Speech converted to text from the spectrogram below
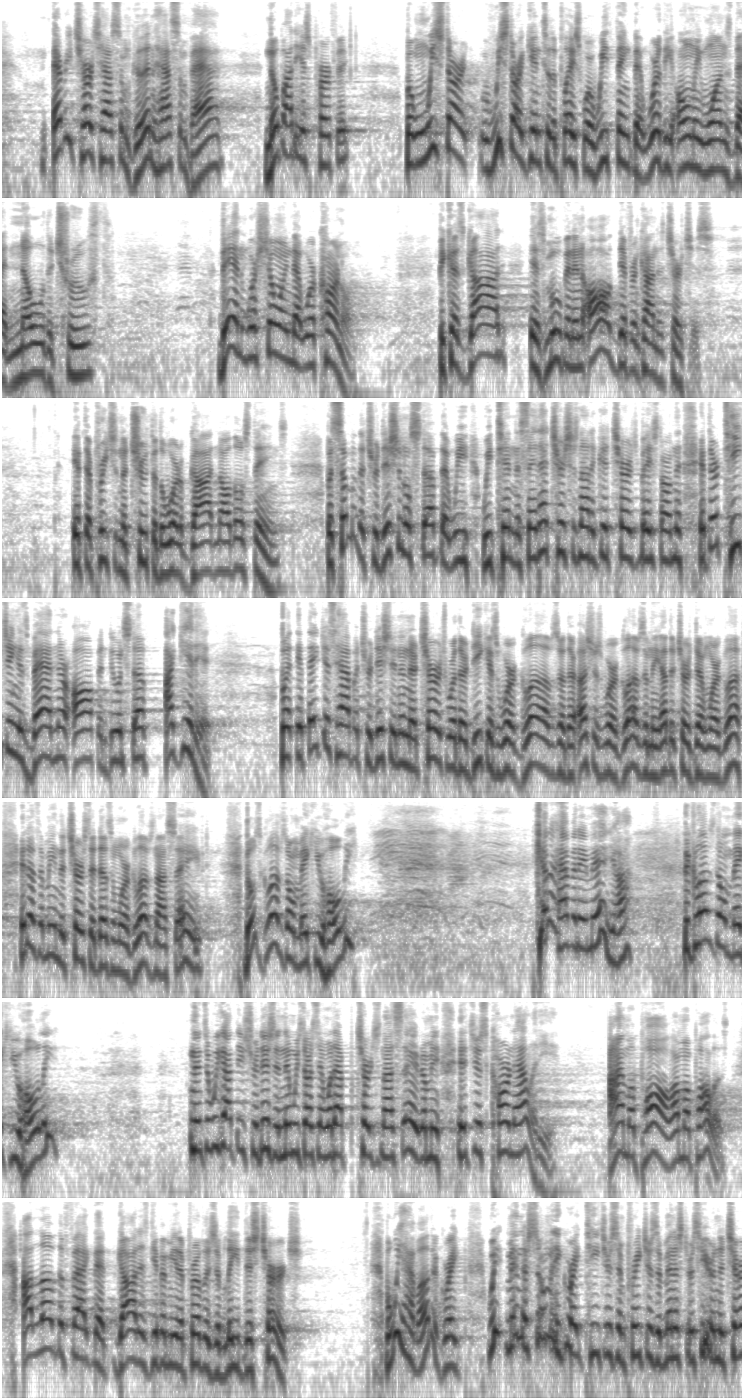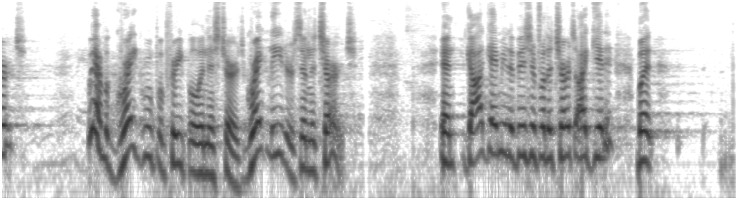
every church has some good and has some bad. Nobody is perfect. But when we start, if we start getting to the place where we think that we're the only ones that know the truth, then we're showing that we're carnal. Because God is moving in all different kinds of churches. If they're preaching the truth of the Word of God and all those things. But some of the traditional stuff that we, we tend to say, that church is not a good church based on this. If their teaching is bad and they're off and doing stuff, I get it. But if they just have a tradition in their church where their deacons wear gloves or their ushers wear gloves and the other church doesn't wear gloves, it doesn't mean the church that doesn't wear gloves not saved. Those gloves don't make you holy. Can I have an amen, y'all? The gloves don't make you holy. And then so we got these traditions, and then we start saying, well, that church's not saved. I mean, it's just carnality. I'm a Paul, I'm Apollos. I love the fact that God has given me the privilege of lead this church. But we have other great, we, man, there's so many great teachers and preachers and ministers here in the church. We have a great group of people in this church, great leaders in the church. And God gave me the vision for the church. I get it. But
